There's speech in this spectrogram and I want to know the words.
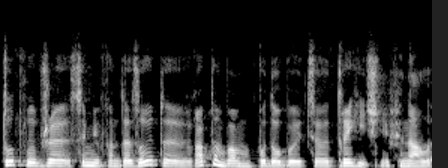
тут ви вже самі фантазуєте, раптом вам подобаються трагічні фінали.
